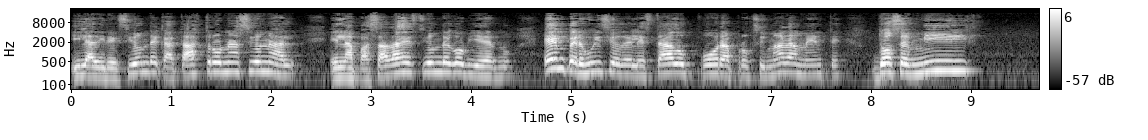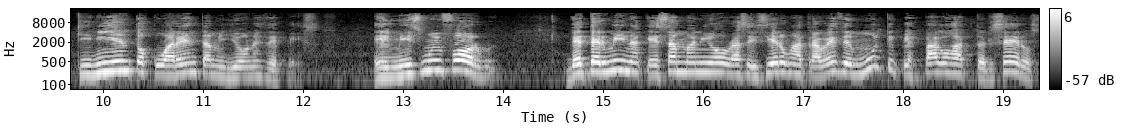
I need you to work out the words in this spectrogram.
y la Dirección de Catastro Nacional en la pasada gestión de gobierno en perjuicio del Estado por aproximadamente 12.540 millones de pesos. El mismo informe determina que esas maniobras se hicieron a través de múltiples pagos a terceros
